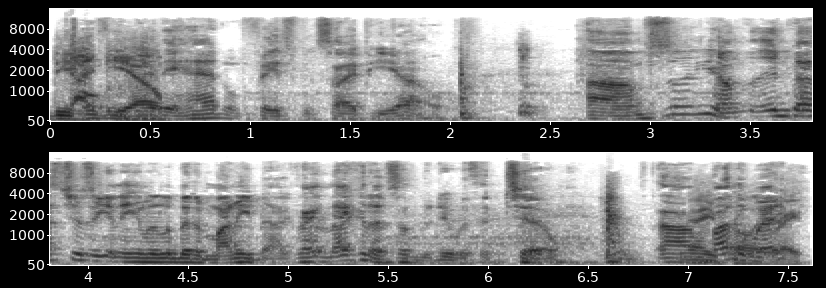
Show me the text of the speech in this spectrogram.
the IPO. way they handled Facebook's IPO. Um, so you know, investors are getting a little bit of money back. That, that could have something to do with it too. Um, Right, by the way, right.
